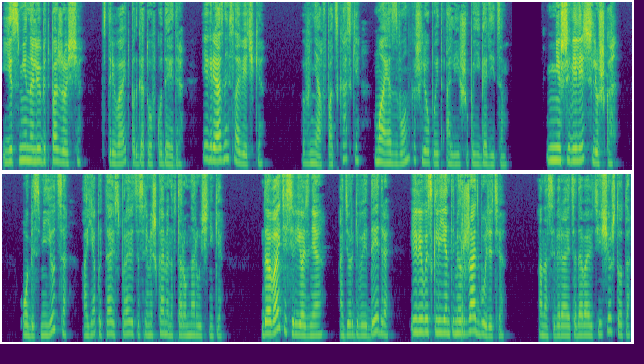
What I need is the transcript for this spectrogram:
Ясмина любит пожестче, встревает подготовку Дейдра. И грязные словечки. Вняв подсказки, Майя звонко шлепает Алишу по ягодицам. «Не шевелись, шлюшка!» Обе смеются, а я пытаюсь справиться с ремешками на втором наручнике. «Давайте серьезнее», — одергивает Дейдра, «или вы с клиентами ржать будете?» Она собирается добавить еще что-то,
